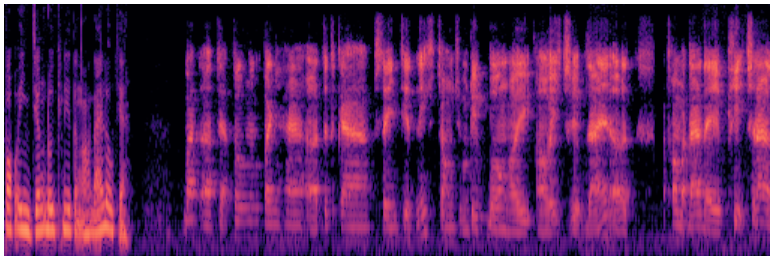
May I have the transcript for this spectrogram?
ប៉ុស្តិ៍អីអញ្ចឹងដូចគ្នាទាំងអស់ដែរលោកចា៎ បាទតកតងនឹងបញ្ហាទឹកតការផ្សេងទៀតនេះចង់ជម្រាបបងឲ្យឲ្យជ្រាបដែរធម្មតាដែលភាគច្រើន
